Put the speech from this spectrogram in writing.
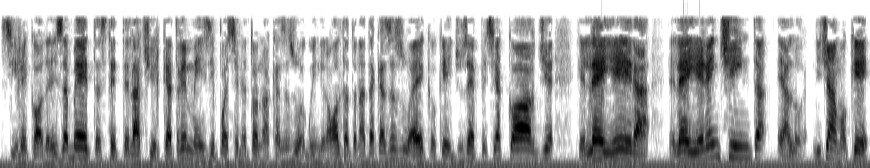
si recò da Elisabetta, stette là circa tre mesi e poi se ne tornò a casa sua. Quindi una volta tornata a casa sua, ecco che Giuseppe si accorge che lei era, lei era incinta e allora diciamo che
